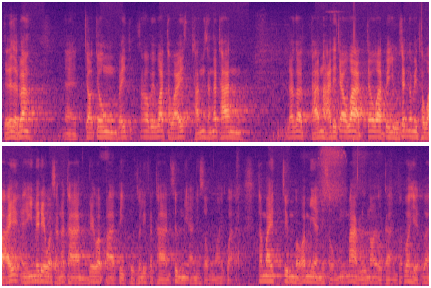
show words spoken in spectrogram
แต่ถ้าเกิดว่า เจาะจงไปเข้าไปวัดถวายถังสังฆทานแล้วก็ถามหาแต่เจ้าวาดเจ้าวาดไปอยู่ฉันก็ไม่ถวายอย่างนี้ไม่เรียกว่าสังฆทาน เรียกว่าปาติปุคลิกทาน ซึ่งมีอานิสงส์น้อยกว่าทำไมจึงบอกว่ามีอานิสงส์มากหรือน้อยกว่ากันก็เพราะเหตุว่า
